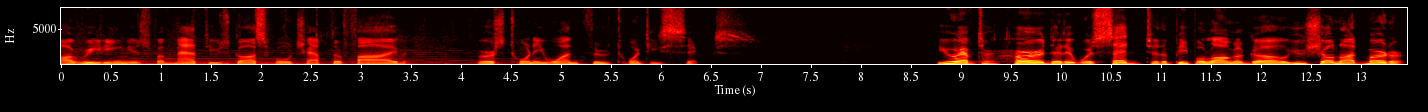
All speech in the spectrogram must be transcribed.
Our reading is from Matthew's Gospel, chapter 5, verse 21 through 26. You have heard that it was said to the people long ago, You shall not murder,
